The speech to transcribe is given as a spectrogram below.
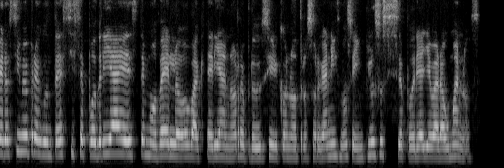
pero sí me pregunté si se podría este modelo bacteriano reproducir con otros organismos e incluso si se podría llevar a humanos.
